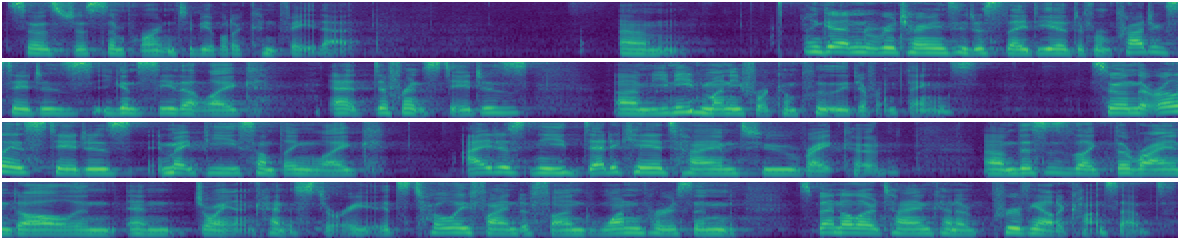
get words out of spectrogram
So it's just important to be able to convey that. Um, again, returning to just the idea of different project stages, you can see that like at different stages, um, you need money for completely different things. So in the earliest stages, it might be something like, I just need dedicated time to write code. Um, this is like the Ryan Dahl and, and Joyent kind of story. It's totally fine to fund one person, spend all their time kind of proving out a concept.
